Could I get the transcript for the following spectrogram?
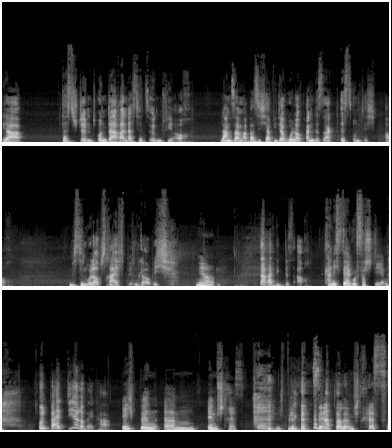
Ja, das stimmt. Und daran, dass jetzt irgendwie auch langsam, aber sicher wieder Urlaub angesagt ist und ich auch ein bisschen urlaubsreif bin, glaube ich. Ja. Daran liegt es auch. Kann ich sehr gut verstehen. Und bei dir, Rebecca? Ich bin ähm, im Stress. ich bin sehr dolle im Stress.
